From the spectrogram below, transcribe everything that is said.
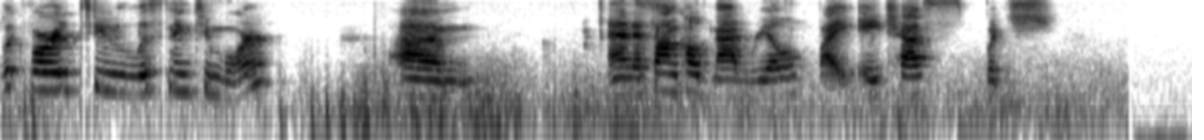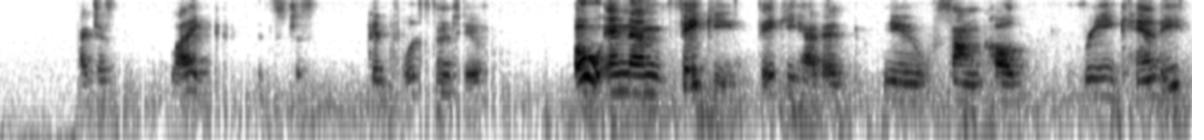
look forward to listening to more. Um, and a song called Mad Real by HS, which I just like. It's just good to listen to. Oh, and um, Fakey. Fakey had a new song called Re Candy,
